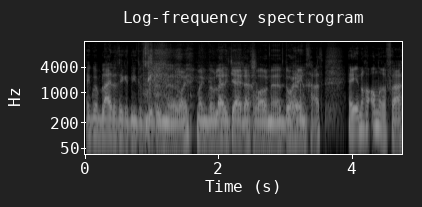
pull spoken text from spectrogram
Ik ben blij dat ik het niet hoef te doen, eh, Roy. Maar ik ben blij dat jij daar gewoon uh, doorheen gaat. Hey, en nog een andere vraag.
